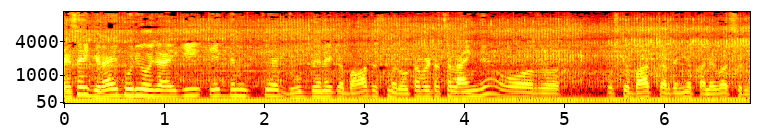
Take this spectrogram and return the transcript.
जैसे ही गिराई पूरी हो जाएगी, एक दिन के धूप देने के बाद इसमें रोटावेटर चलाएँगे और उसके बाद कर देंगे पलेवा शुरू।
